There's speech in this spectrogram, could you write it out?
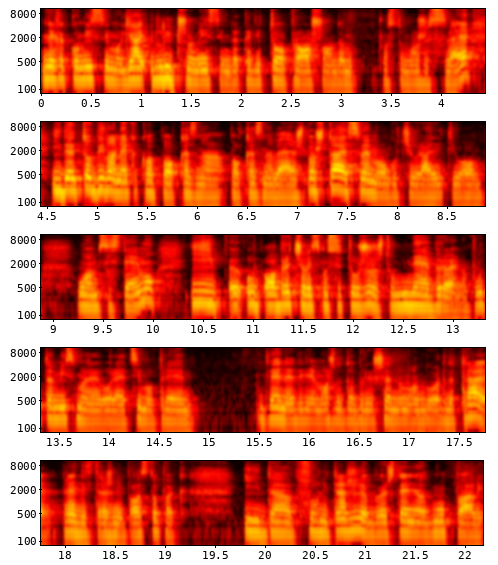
nekako mislimo, ja lično mislim da kad je to prošlo, onda prosto može sve i da je to bila nekakva pokazna, pokazna vežba. Šta je sve moguće uraditi u ovom, u ovom sistemu i e, obraćali smo se tužilaštvu nebrojeno puta. Mi smo, evo, recimo, pre dve nedelje možda dobili još jednom odgovor da traje predistražni postupak i da su oni tražili obaveštenja od MUPA, ali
